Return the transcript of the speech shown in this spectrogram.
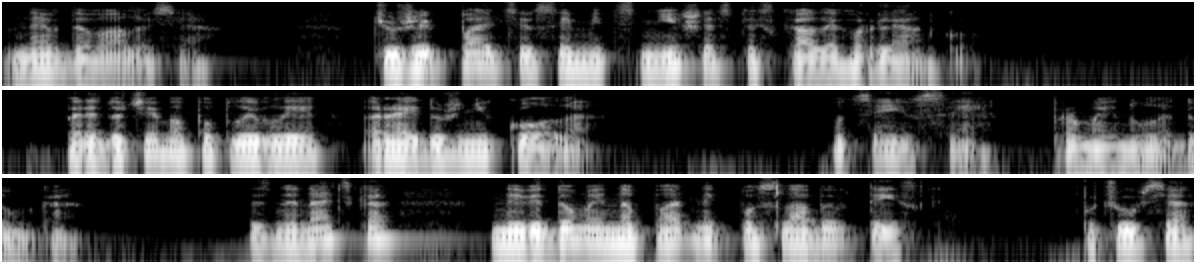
не вдавалося. Чужі пальці все міцніше стискали горлянку. Перед очима попливли райдужні кола. Оце і все, промайнула думка. Зненацька невідомий нападник послабив тиск. Почувся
